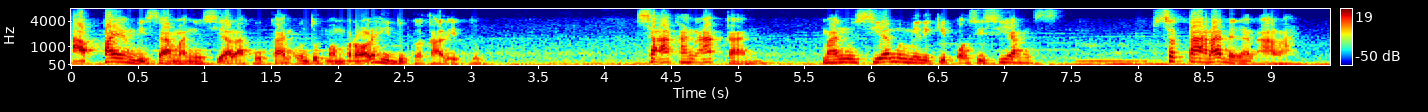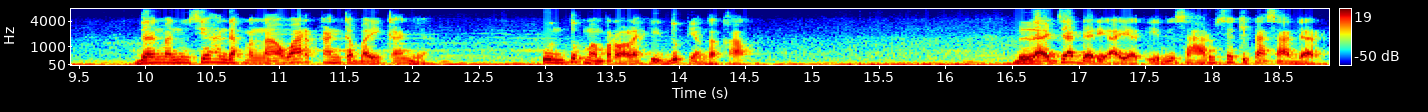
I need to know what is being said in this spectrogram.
apa yang bisa manusia lakukan untuk memperoleh hidup kekal itu? Seakan-akan manusia memiliki posisi yang setara dengan Allah, dan manusia hendak menawarkan kebaikannya untuk memperoleh hidup yang kekal. Belajar dari ayat ini seharusnya kita sadar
